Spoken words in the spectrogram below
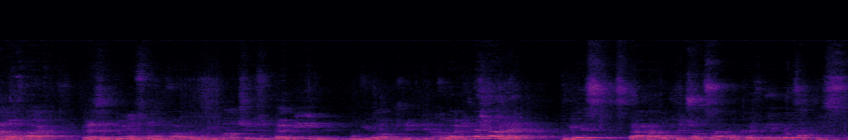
Nowak, prezentując tą uchwałę, mówiła o czymś zupełnie innym. Mówiła o różnych tytułach i tak dalej. Tu jest sprawa dotycząca konkretnego zapisu.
